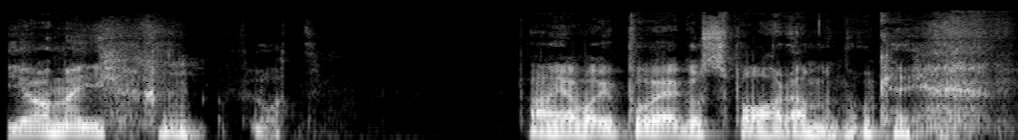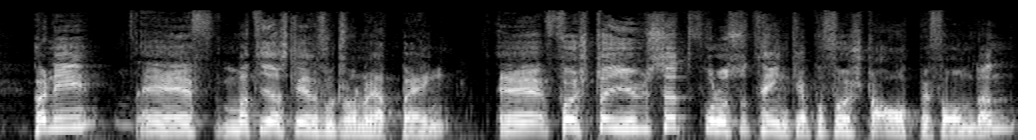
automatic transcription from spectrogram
Ja, men förlåt. Fan, jag var ju på väg att spara, men okej. Hörni, eh, Mattias leder fortfarande med ett poäng. Eh, första ljuset får oss att tänka på första AP-fonden.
